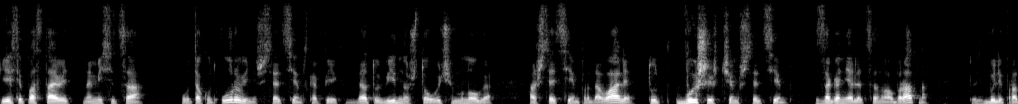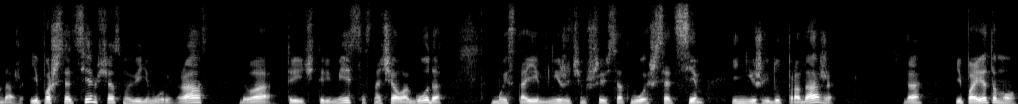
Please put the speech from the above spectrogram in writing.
Если поставить на месяца вот так вот уровень 67 с копейками, да, то видно, что очень много а 67 продавали, тут выше, чем 67, загоняли цену обратно, то есть были продажи. И по 67 сейчас мы видим уровень. Раз, два, три, четыре месяца. С начала года мы стоим ниже, чем 60, 67 и ниже идут продажи. Да? И поэтому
